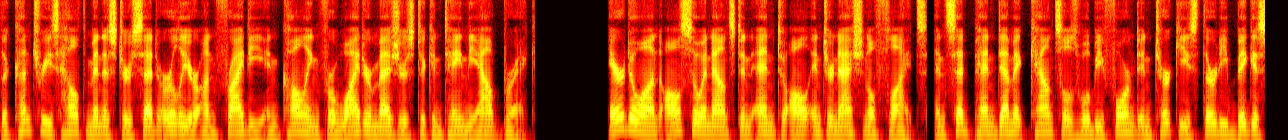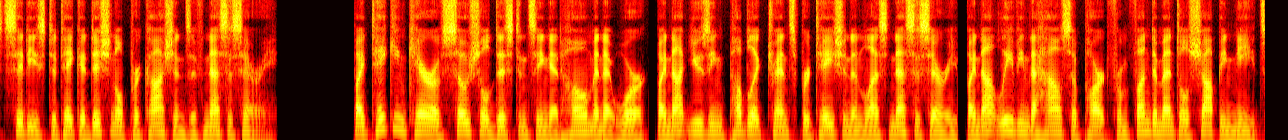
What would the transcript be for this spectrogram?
the country's health minister said earlier on Friday in calling for wider measures to contain the outbreak. Erdogan also announced an end to all international flights, and said pandemic councils will be formed in Turkey's 30 biggest cities to take additional precautions if necessary. By taking care of social distancing at home and at work, by not using public transportation unless necessary, by not leaving the house apart from fundamental shopping needs,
